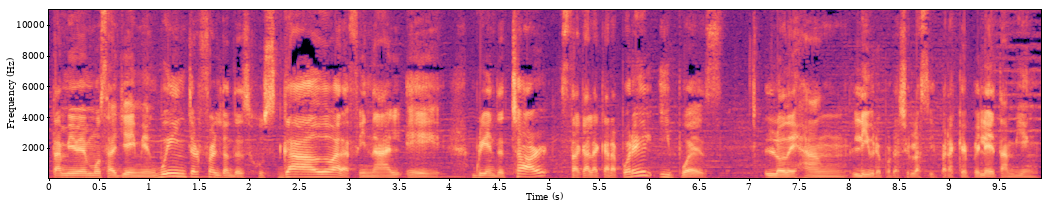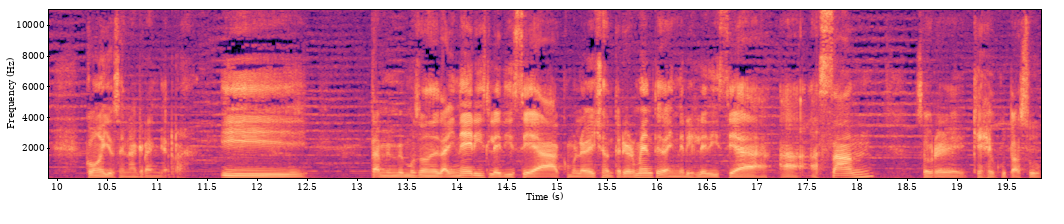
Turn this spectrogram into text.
también vemos a Jamie en Winterfell donde es juzgado, a la final eh, Brienne de Tar saca la cara por él y pues lo dejan libre, por decirlo así, para que pelee también con ellos en la Gran Guerra. Y también vemos donde Daenerys le dice a, como le había dicho anteriormente, Daenerys le dice a, a, Sam sobre que ejecutó a su,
